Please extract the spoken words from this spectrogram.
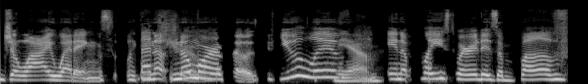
July weddings. Like no, no more of those. If you live yeah. in a place where it is above,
